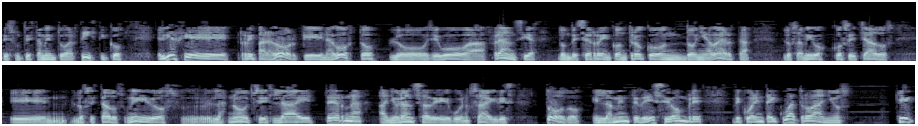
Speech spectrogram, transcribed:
de su testamento artístico, el viaje reparador que en agosto lo llevó a Francia, donde se reencontró con Doña Berta, los amigos cosechados en los Estados Unidos, las noches, la eterna añoranza de Buenos Aires, todo en la mente de ese hombre de 44 años que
